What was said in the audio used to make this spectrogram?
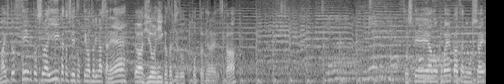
まあ一つ西武としてはいい形で得点を取りましたね。いや非常にいい形で取ったんじゃないですか。そしてあの小早川さんにおっしゃっ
